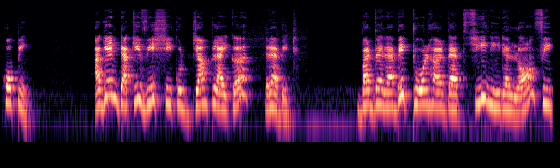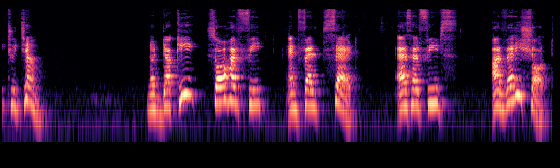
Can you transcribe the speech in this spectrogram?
hopping. Again, Ducky wished she could jump like a rabbit. But the rabbit told her that she needed long feet to jump. Now Ducky saw her feet and felt sad as her feet are very short.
